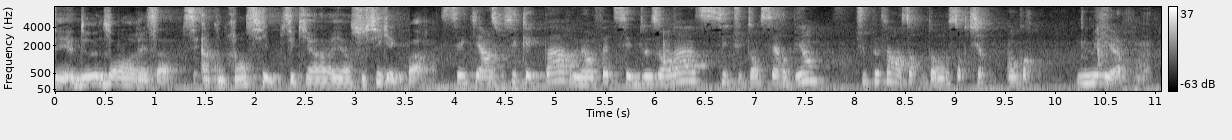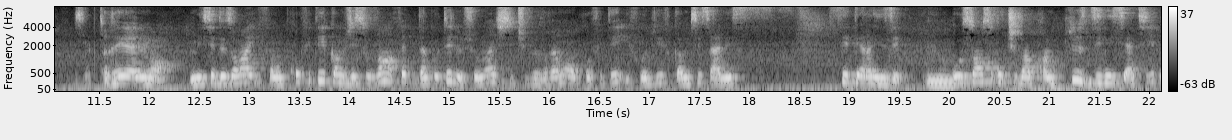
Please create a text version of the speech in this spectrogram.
es deux ans au RSA. C'est incompréhensible. C'est qu'il y, a un souci quelque part. C'est qu'il y a un souci quelque part, mais en fait, ces deux ans-là, si tu t'en sers bien, tu peux faire en sorte d'en ressortir encore meilleur. Réellement. Mais ces deux ans-là, il faut en profiter. Comme j'ai souvent, en fait, d'un côté, le chômage, si tu veux vraiment en profiter, il faut le vivre comme si ça allait s'éterniser. Mm. Au sens où tu vas prendre plus d'initiatives,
